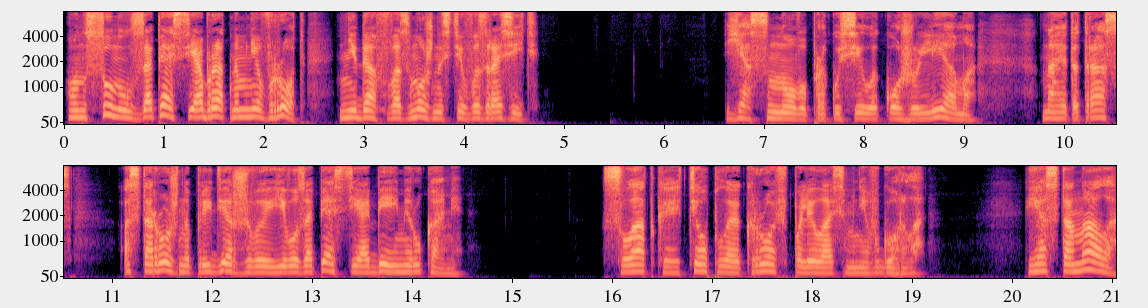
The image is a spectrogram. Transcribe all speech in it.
Он сунул запястье обратно мне в рот — не дав возможности возразить. Я снова прокусила кожу Лиама, на этот раз осторожно придерживая его запястье обеими руками. Сладкая теплая кровь полилась мне в горло. Я стонала,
